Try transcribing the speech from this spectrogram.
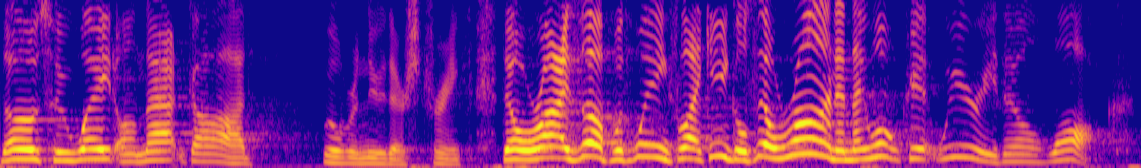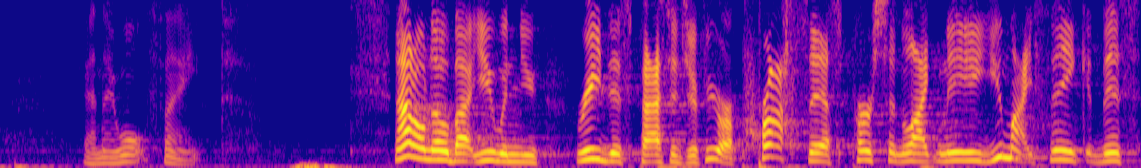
Those who wait on that God will renew their strength. They'll rise up with wings like eagles. They'll run and they won't get weary. They'll walk and they won't faint. And I don't know about you when you read this passage, if you're a process person like me, you might think this,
